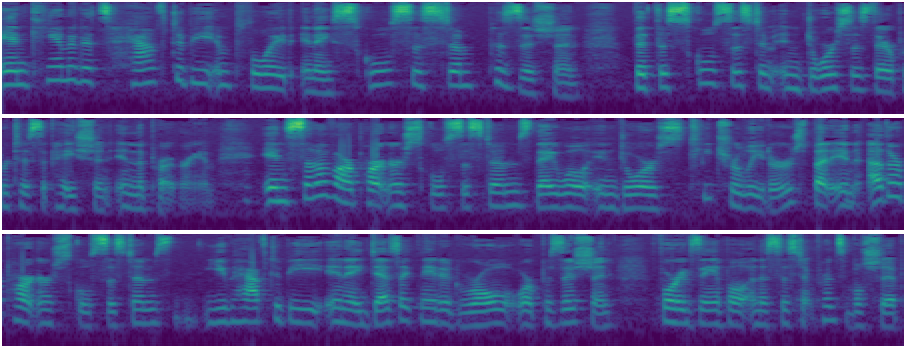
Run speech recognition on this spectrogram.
and candidates have to be employed in a school system position that the school system endorses their participation in the program. In some of our partner school systems, they will endorse teacher leaders, but in other partner school systems, you have to be in a designated role or position, for example, an assistant principalship,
